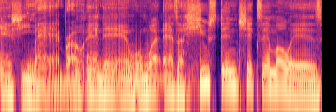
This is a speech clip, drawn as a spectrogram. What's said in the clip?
and she mad, bro. And then, and what as a Houston chick's mo is,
